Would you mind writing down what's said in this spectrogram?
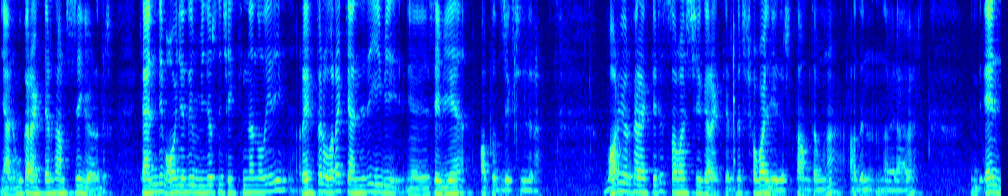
Yani bu karakter tam size göredir. Kendim oynadığım videosunu çektiğimden dolayı değil, rehber olarak kendinize iyi bir e, seviyeye atlatacak sizlere. Warrior karakteri savaşçı karakteridir. Şövalyedir tam tamına adınla beraber. En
